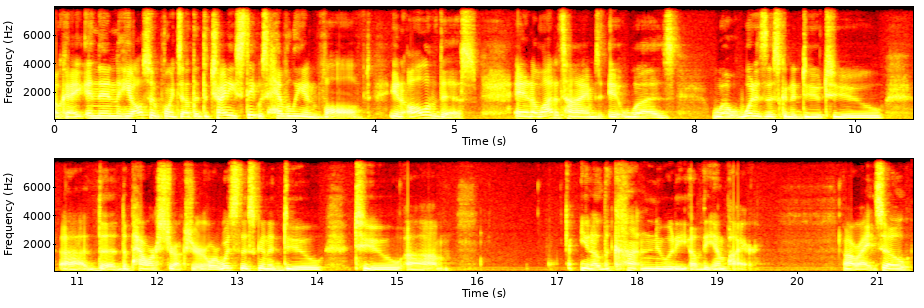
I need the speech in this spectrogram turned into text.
Okay, and then he also points out that the Chinese state was heavily involved in all of this, and a lot of times it was well, what is this going to do to uh, the the power structure, or what's this going to do to um, you know the continuity of the empire? All right, so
